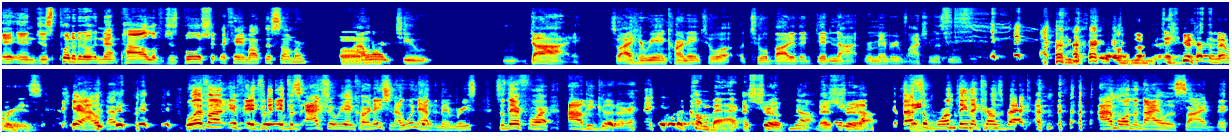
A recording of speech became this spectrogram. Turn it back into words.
and, and just put it in that pile of just bullshit that came out this summer? Oh. I want to die so I can reincarnate to a to a body that did not remember watching this movie. You'd have the memories. Yeah. Have, well, if I if, if if it's actual reincarnation, I wouldn't have the memories. So therefore, I'll be good. All right. You would have come back. That's true. No, that's true. No. If that's the one thing that comes back, I'm on the nihilist side. Then.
